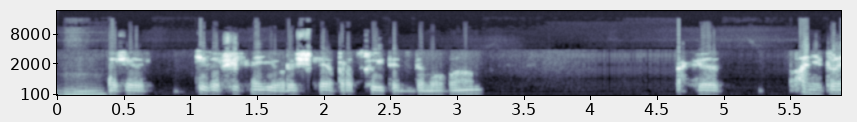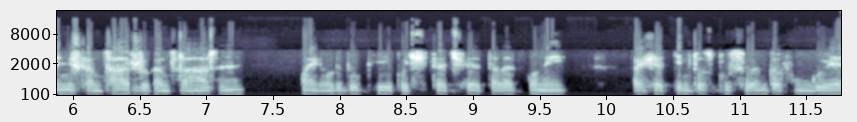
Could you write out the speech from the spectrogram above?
Mm-hmm. Takže ti to všichni lidi odešli a pracují teď z domova. Takže ani to není z kanceláře do kanceláře. Mají notebooky, počítače, telefony, Takže tímto způsobem to funguje.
